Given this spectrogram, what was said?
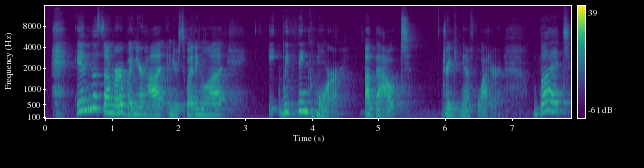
In the summer, when you're hot and you're sweating a lot, we think more about drinking enough water. But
